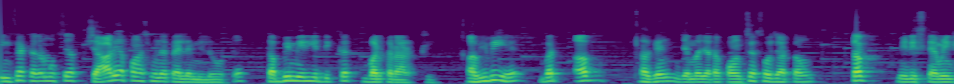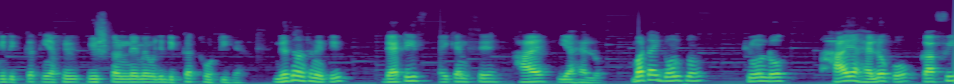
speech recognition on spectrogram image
इनफैक्ट अगर मुझसे आप चार या पाँच महीने पहले मिले होते, तब भी मेरी ये दिक्कत बरकरार थी। अभी भी है बट अब अगेन जब मैं ज़्यादा कॉन्शियस हो जाता हूँ, तब मेरी स्टैमिंग की दिक्कत या फिर विश करने में मुझे दिक्कत होती है। This alternative that is I can say hi या hello but I don't know क्यों लोग हाई या हेलो को काफ़ी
